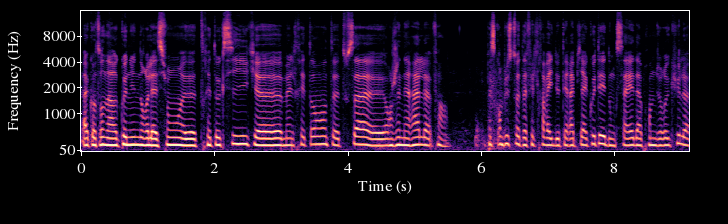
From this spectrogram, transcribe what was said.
Ah, quand on a connu une relation euh, très toxique, euh, maltraitante, euh, tout ça, euh, en général, enfin. bon, Parce qu'en plus, toi, tu as fait le travail de thérapie à côté, donc ça aide à prendre du recul.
